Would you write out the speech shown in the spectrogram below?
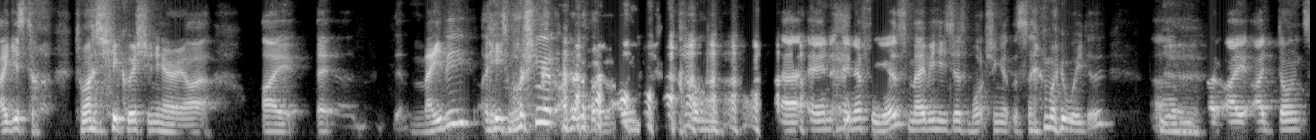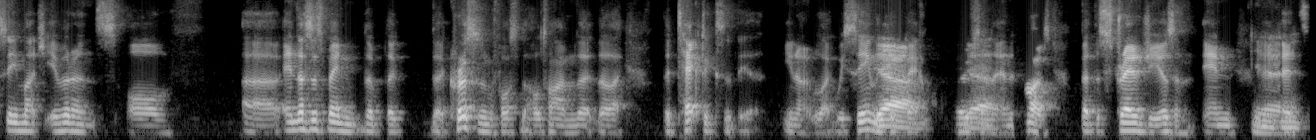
I guess to, to answer your question, Harry, I, I uh, maybe he's watching it. I don't know. Um, uh, and and if he is, maybe he's just watching it the same way we do. Um, Yeah. But I, I don't see much evidence of, uh, and this has been the the, the criticism of Foster the whole time that the the tactics are there. You know, like we see him Yeah, get back moves yeah. and, the, and the drives, but the strategy isn't. And Yeah. it's,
